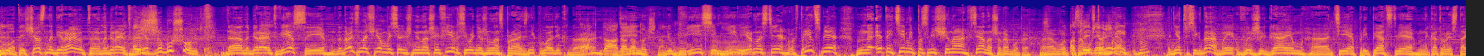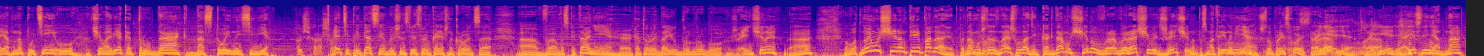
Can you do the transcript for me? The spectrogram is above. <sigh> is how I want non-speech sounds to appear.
Вот, и сейчас набирают, э, набирают вес. Жабушонки. Да, набирают вес. И да, давайте начнем мы сегодняшний наш эфир. Сегодня же у нас праздник, Владик. Да, Так, да, да, да, точно. Любви, семьи, верности. В принципе, этой теме посвящена вся наша работа. Э, Вот, потому Последнее что время. мы, нет, всегда мы выжигаем э, те препятствия, которые стоят на пути у человека труда к достойной семье. Очень хорошо. Эти препятствия в большинстве своем, конечно, кроются а, в воспитании, э, которое дают друг другу женщины, да. Вот, но и мужчинам перепадает, потому что, знаешь, Владик, когда мужчину выра- выращивает женщина, посмотри на меня, что происходит, С трагедия, Ну да. трагедия. А если не одна,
